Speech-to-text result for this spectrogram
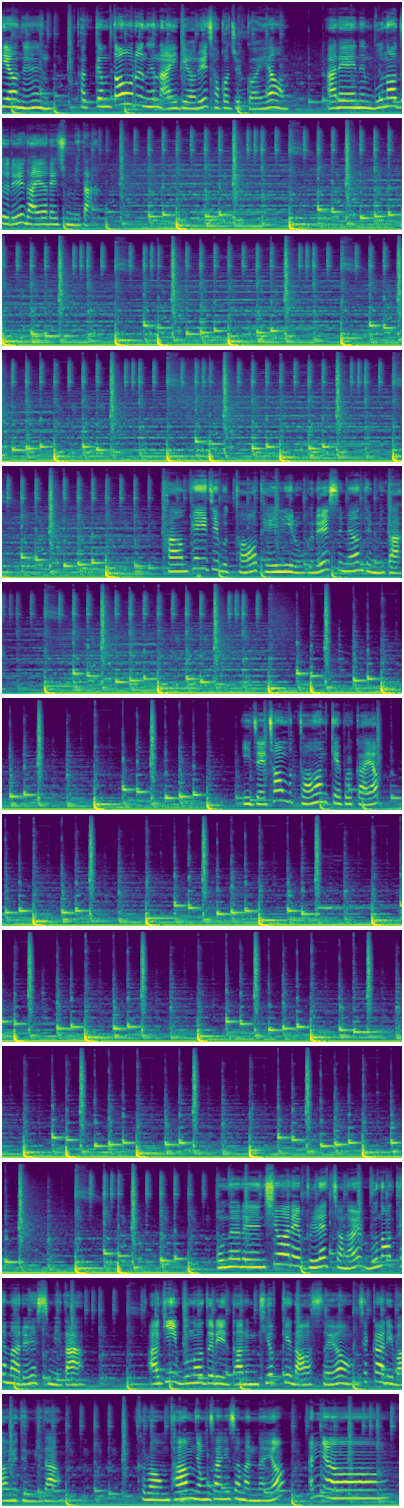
아이디어는 가끔 떠오르는 아이디어를 적어줄 거예요. 아래에는 문어들을 나열해 줍니다. 다음 페이지부터 데일리 로그를 쓰면 됩니다. 이제 처음부터 함께 볼까요? 오늘은 10월의 블랙 저널 문어 테마를 했습니다. 아기 문어들이 나름 귀엽게 나왔어요. 색깔이 마음에 듭니다. 그럼 다음 영상에서 만나요. 안녕!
